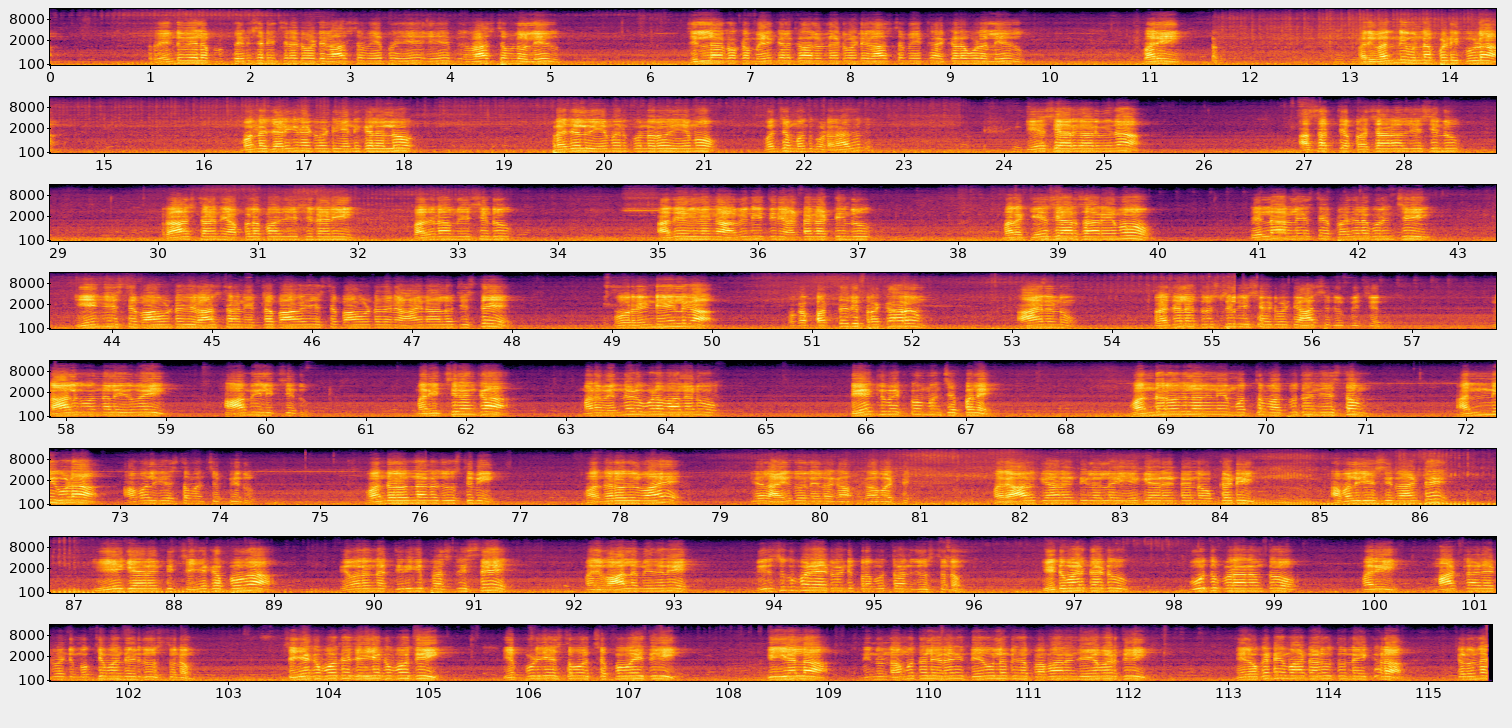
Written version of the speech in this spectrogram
రెండు వేల పెన్షన్ ఇచ్చినటువంటి రాష్ట్రం ఏ ఏ రాష్ట్రంలో లేదు. జిల్లాకు ఒక మెడికల్ కాల్ ఉన్నటువంటి రాష్ట్రం ఎక్క- ఎక్కడ కూడా లేదు. మరి మరి ఇవన్నీ ఉన్నప్పటికీ కూడా మొన్న జరిగినటువంటి ఎన్నికలలో ప్రజలు ఏమనుకున్నారో ఏమో కొంచెం ముందుకుండా రాదు కేసీఆర్ గారి మీద అసత్య ప్రచారాలు చేసిండ్రు. రాష్ట్రాన్ని అప్పలపాలు చేసిందని బదనాం చేసిండ్రు. అదేవిధంగా అవినీతిని అంటగట్టిండ్రు. మన కేసీఆర్ సార్ ఏమో తెల్లారు లేస్తే ప్రజల గురించి ఏం చేస్తే బాగుంటుంది రాష్ట్రాన్ని ఎట్లా బాగా చేస్తే బాగుంటుందని ఆయన ఆలోచిస్తే ఓ రెండేళ్ళుగా ఒక పద్ధతి ప్రకారం ఆయనను ప్రజల దృష్టిలో తీసేటువంటి ఆశ చూపించారు. నాలుగు వందల ఇరవై హామీలు ఇచ్చిండ్రు. మరి ఇచ్చినాక మనం ఎన్నడూ కూడా వాళ్ళను డేట్లు పెట్టుకోమని చెప్పలే. వంద రోజులనే మొత్తం అద్భుతం చేస్తాం. అన్ని కూడా అమలు చేస్తామని చెప్పిండ్రు వంద రోజుల దాకా చూస్తే వంద రోజులు బాయే ఇవాళ ఐదో నెల కాబట్టి. మరి ఆరు గ్యారంటీలలో ఏ గ్యారంటీ అన్న ఒక్కటి అమలు చేసిండ్రా అంటే ఏ గ్యారంటీ చేయకపోగా ఎవరన్నా తిరిగి ప్రశ్నిస్తే మరి వాళ్ళ మీదనే విరుసుకుపడేటువంటి ప్రభుత్వాన్ని చూస్తున్నాం. ఎటువంటి అటు భూతు పురాణంతో మరి మాట్లాడేటువంటి ముఖ్యమంత్రిని చూస్తున్నాం. చెయ్యకపోతే చెయ్యకపోతే ఎప్పుడు చేస్తావో చెప్పవైతివి ఇయ్యాల నిన్ను నమ్ముతలేరని దేవుళ్ళ మీద ప్రమాణం చేయబడుతుంది నేను ఒకటే మాట అడుగుతున్నా ఇక్కడ. ఇక్కడ ఉన్న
